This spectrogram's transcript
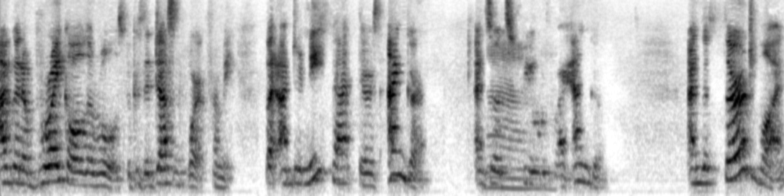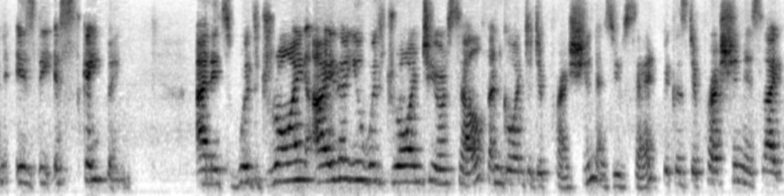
I'm going to break all the rules because it doesn't work for me. But underneath that, there's anger. And so mm. it's fueled by anger. And the third one is the escaping and it's withdrawing either you withdraw into yourself and go into depression as you said because depression is like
